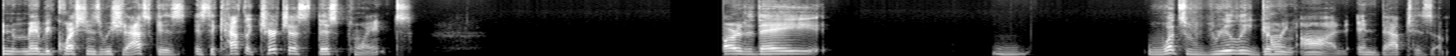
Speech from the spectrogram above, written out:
and maybe questions we should ask is is the Catholic Church at this point are they what's really going on in baptism?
